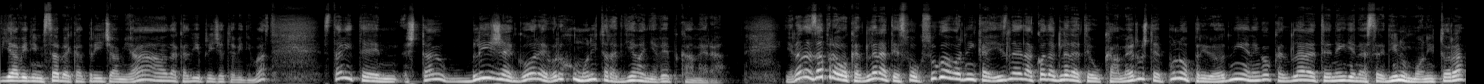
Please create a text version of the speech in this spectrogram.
ja vidim sebe kad pričam ja, a onda kad vi pričate vidim vas, stavite šta bliže gore vrhu monitora gdje vam je web kamera. Jer onda zapravo kad gledate svog sugovornika izgleda kao da gledate u kameru, što je puno prirodnije nego kad gledate negdje na sredinu monitora.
